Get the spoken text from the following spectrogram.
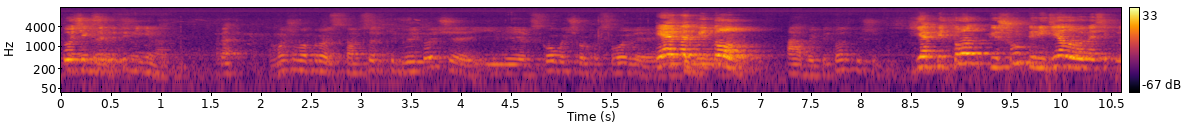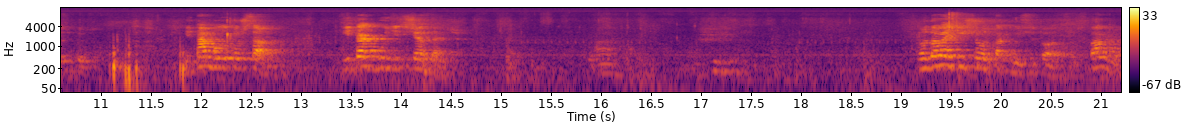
Точек запятыми не надо. А можно вопрос, там все-таки двоеточие или в скобочках условия? Это питон. А, вы питон пишете? Я питон пишу, переделываю на C++. И там было то же самое. И так будет сейчас дальше. Ну давайте еще вот такую ситуацию ставлю.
